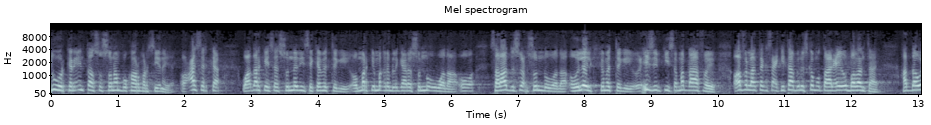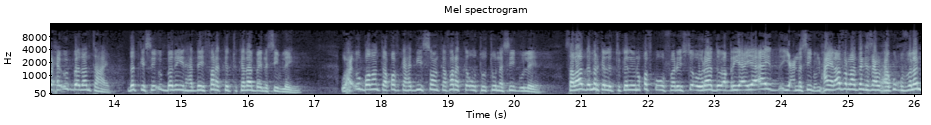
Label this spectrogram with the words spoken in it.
duhurkana intaasuu sunan buu ka hormarsiinaya. Oo casirka waad arkaysaa sunnadiisa kama tegayo oo markii maqrib la gaaro sunno u wadaa oo salaada subax sunna u wadaa oo leylka kama tegayo oo xisibkiisa ma dhaafayo oo afar labaatan ka kitaab inuu iska mutaalacay u badan tahay. Hadda waxay u badan tahay dadka say u badan yihiin hadday faradka tukadaan bay nasiib leeyihiin waxay u badan tahay qofka haddii soonka faradka uu tuutuu nasiib uu leeyahay. Salaada marka la tukado inuu qofka uu fariisto owraadda u aqriya ayaa aad nasiib maxaa yeele afar labaatanka sac waxaa ku qufulan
